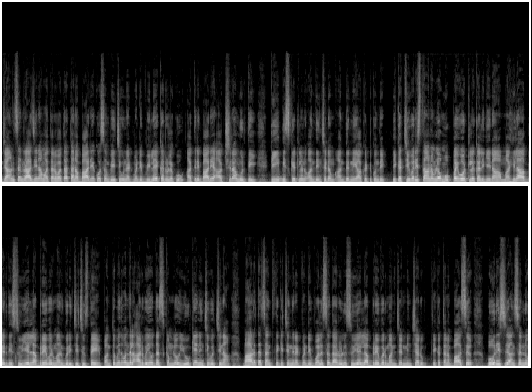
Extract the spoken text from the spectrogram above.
జాన్సన్ రాజీనామా తర్వాత తన భార్య కోసం వేచి ఉన్నటువంటి విలేకరులకు అతని భార్య అక్షరామూర్తి టీ బిస్కెట్లను అందించడం అందరినీ ఆకట్టుకుంది. ఇక చివరి స్థానంలో ముప్పై ఓట్లు కలిగిన మహిళా అభ్యర్థి సుయేల్లా బ్రేవర్మాన్ గురించి చూస్తే పంతొమ్మిది వందల అరవై దశకంలో యూకే నుంచి వచ్చిన భారత సంతతికి చెందినటువంటి వలసదారులు సుయల్లా బ్రేవర్మన్ జన్మించారు. ఇక తన బాస్ బోరిస్ జాన్సన్ను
